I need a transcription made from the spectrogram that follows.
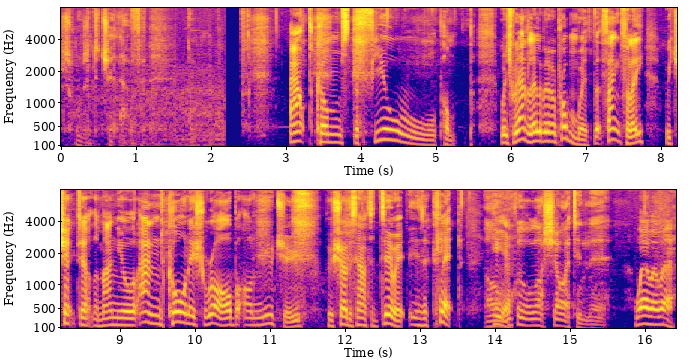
Just wanted to check that. For, Out comes the fuel pump, which we had a little bit of a problem with, but thankfully we checked out the manual and Cornish Rob on YouTube, who showed us how to do it. Is a clip oh, here. look at all that shite in there. Where, where, where?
